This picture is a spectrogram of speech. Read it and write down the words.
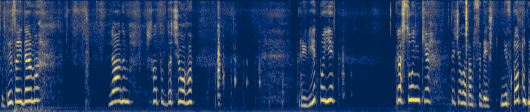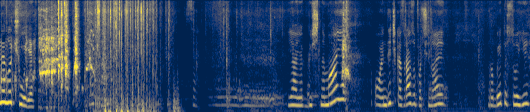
Сюди зайдемо. Глянемо, що тут до чого. Привіт, мої красуньки. Ти чого там сидиш? Ніхто тут не ночує. Все. Я як більш немає. О, індичка зразу починає робити свої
